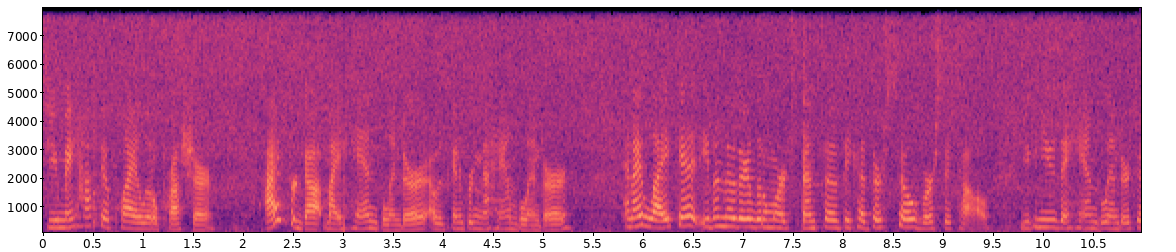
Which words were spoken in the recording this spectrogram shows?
So you may have to apply a little pressure. I forgot my hand blender. I was going to bring the hand blender. And I like it, even though they're a little more expensive, because they're so versatile. You can use a hand blender to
